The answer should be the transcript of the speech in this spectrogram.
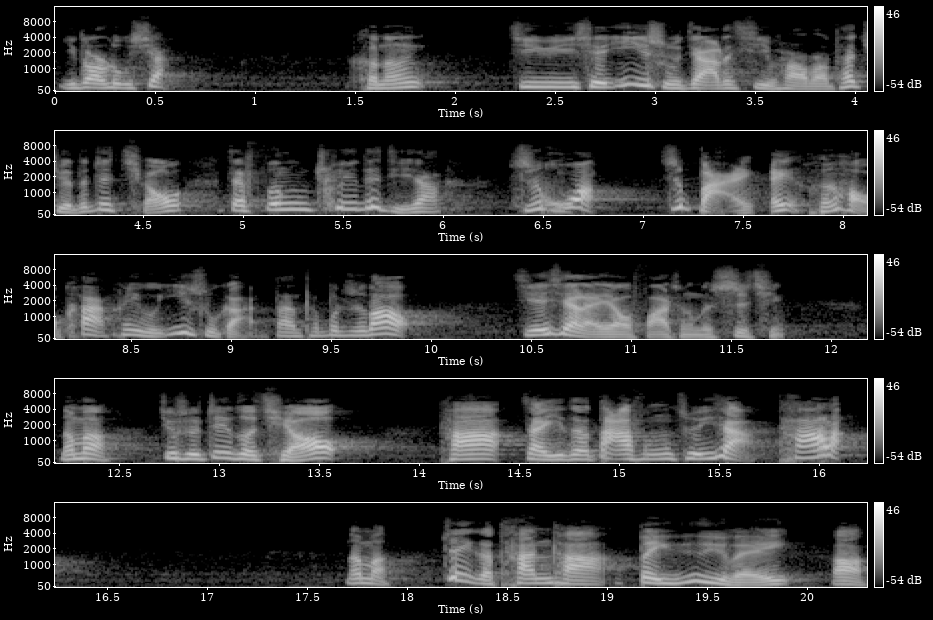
一段录像。可能基于一些艺术家的细胞吧，他觉得这桥在风吹的底下直晃直摆，哎，很好看，很有艺术感。但他不知道接下来要发生的事情。那么就是这座桥，它在一个大风吹下塌了。那么这个坍塌被誉为啊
